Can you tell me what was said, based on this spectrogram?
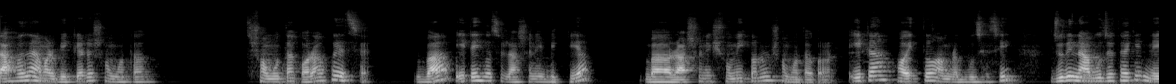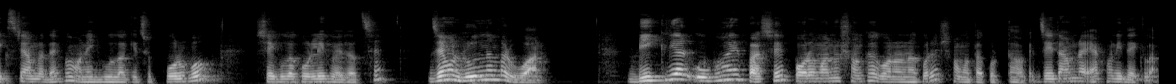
তাহলে আমার বিক্রিয়াটা সমতা সমতা করা হয়েছে। বা এটাই হচ্ছে রাসায়নিক বিক্রিয়া বা রাসায়নিক সমীকরণ, সমতাকরণ। এটা হয়তো আমরা বুঝেছি। যদি না বুঝে থাকি নেক্সটে আমরা দেখো অনেকগুলা কিছু করব। সেগুলো করলেই হয়ে যাচ্ছে। যেমন রুল নাম্বার ওয়ান বিক্রিয়ার উভয় পাশে পরমাণু সংখ্যা গণনা করে সমতা করতে হবে, যেটা আমরা এখনই দেখলাম।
